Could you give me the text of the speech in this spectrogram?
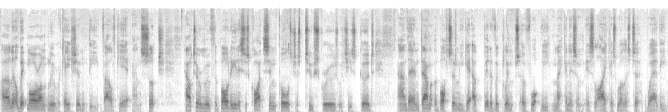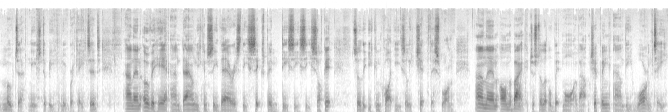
A little bit more on lubrication, the valve gear and such. How to remove the body, this is quite simple, it's just two screws which is good. And then down at the bottom you get a bit of a glimpse of what the mechanism is like as well as to where the motor needs to be lubricated. And then over here and down you can see there is the 6-pin DCC socket so that you can quite easily chip this one. And then on the back just a little bit more about chipping and the warranty.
